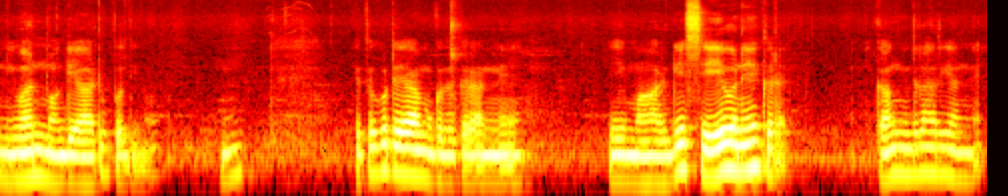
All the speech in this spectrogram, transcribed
නිවන් මඟ යාට උපදිනවා. එතකොට එයා මොකද කරන්නේ? මේ මාර්ගේ සේවනය කරයි. නිකන් ඉඳලා හරියන්නේ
